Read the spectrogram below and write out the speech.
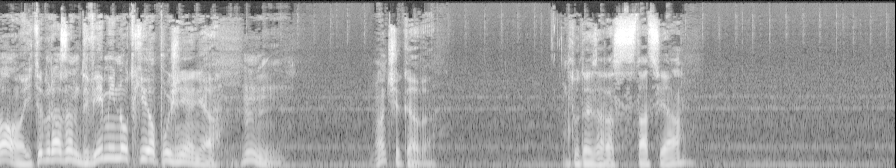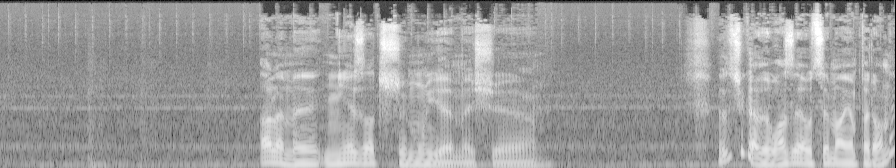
O, i tym razem dwie minutki opóźnienia. Hmm. No ciekawe. Tutaj zaraz stacja. Ale my nie zatrzymujemy się. No to ciekawe, łazy LC mają perony?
